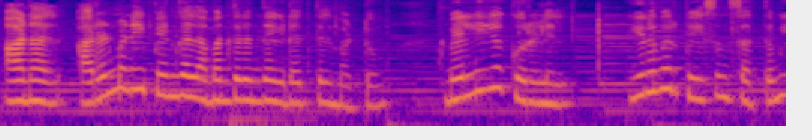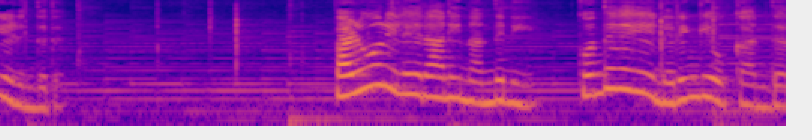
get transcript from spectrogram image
ஆனால் அரண்மனை பெண்கள் அமர்ந்திருந்த இடத்தில் மட்டும் மெல்லிய குரலில் இருவர் பேசும் சத்தம் எழுந்தது. பழுவூர் இளையராணி நந்தினி குந்தவையை நெருங்கி உட்கார்ந்து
